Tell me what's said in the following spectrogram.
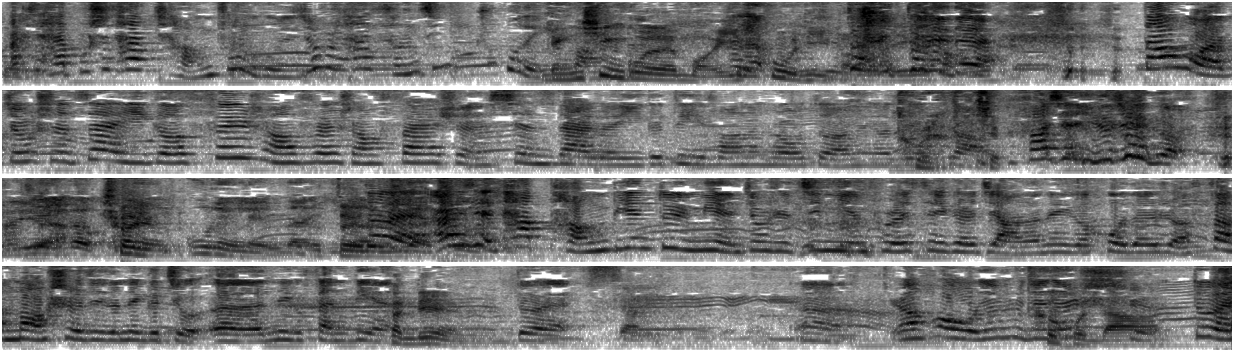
而且还不是他常住的故居，就是他曾经住的一个灵性过的某一处地方。对对对。当我就是在一个非常非常 fashion 现代的一个地方的时候，我走到那个街上，发现一个这个，一个孤零零的，对，而且它旁边对面就是今年 p r e s t i k 奖的那个获得者范茂设计的那个酒呃那个饭店，饭店，对。嗯，然后我就是觉得是对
